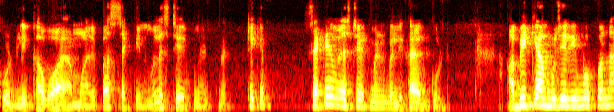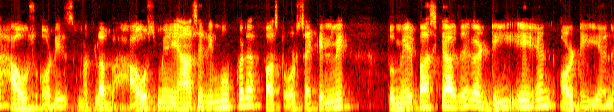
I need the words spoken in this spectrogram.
गुड लिखा हुआ है हमारे पास सेकेंड वाले स्टेटमेंट में। ठीक है? सेकेंड वाले स्टेटमेंट में लिखा है गुड अभी क्या मुझे रिमूव करना है? हाउस और इज़ मतलब हाउस में यहाँ से रिमूव करें फ़र्स्ट और सेकेंड में तो मेरे पास क्या आ जाएगा? डी ए एन और डी एन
